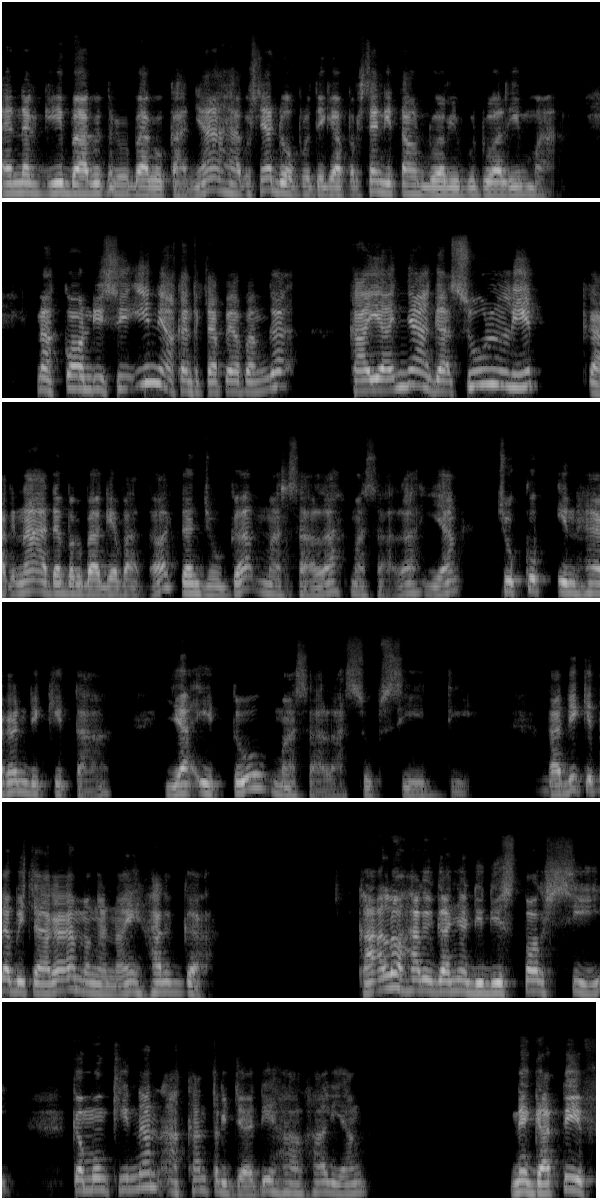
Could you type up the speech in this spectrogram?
Energi baru terbarukannya harusnya 23 persen di tahun 2025. Nah kondisi ini akan tercapai apa enggak? Kayaknya agak sulit karena ada berbagai faktor dan juga masalah-masalah yang cukup inherent di kita, yaitu masalah subsidi. Tadi kita bicara mengenai harga. Kalau harganya didistorsi, kemungkinan akan terjadi hal-hal yang negatif,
